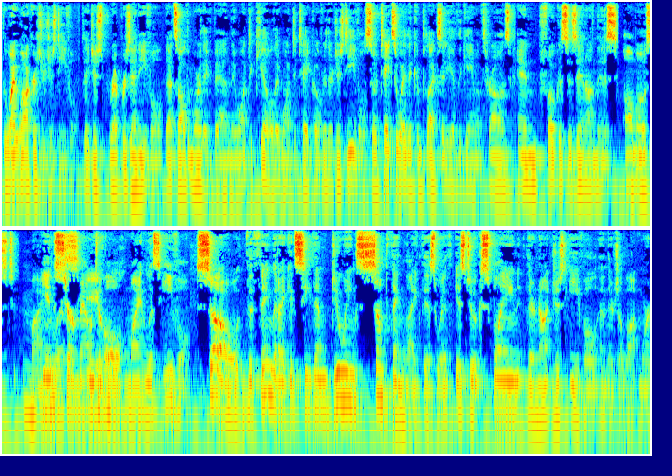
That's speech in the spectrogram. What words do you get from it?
the White Walkers are just evil. They just represent evil. That's all the more they've been. They want to kill, they want to take over. They're just evil. So it takes away the complexity of the Game of Thrones and focuses in on this almost Mindless insurmountable, evil. mindless evil. So the thing that I could see them doing something like this with is to explain they're not just evil and there's a lot more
